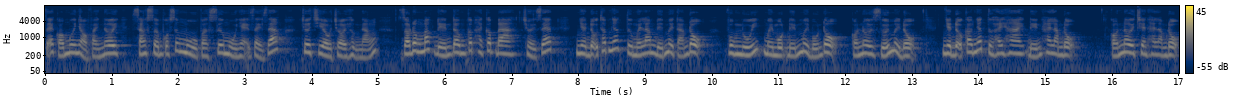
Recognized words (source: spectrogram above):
sẽ có mưa nhỏ vài nơi, sáng sớm có sương mù và sương mù nhẹ rải rác, trưa chiều trời hửng nắng. Gió đông bắc đến đông cấp 2 cấp 3, trời rét, nhiệt độ thấp nhất từ 15 đến 18 độ, vùng núi 11 đến 14 độ, có nơi dưới 10 độ, nhiệt độ cao nhất từ 22 đến 25 độ, có nơi trên 25 độ.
